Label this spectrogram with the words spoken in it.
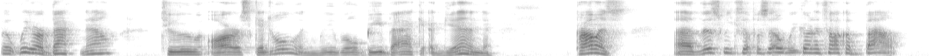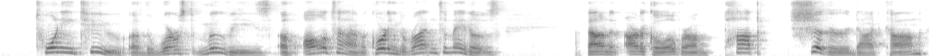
but we are back now to our schedule and we will be back again. Promise. Uh, this week's episode, we're going to talk about 22 of the worst movies of all time, according to Rotten Tomatoes. I found an article over on popsugar.com,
